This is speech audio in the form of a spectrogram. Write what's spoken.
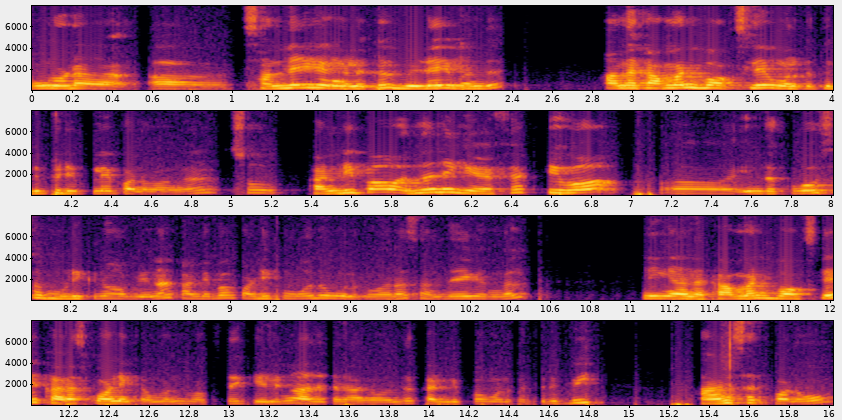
உங்களோட சந்தேகங்களுக்கு விடை வந்து அந்த கமெண்ட் பாக்ஸ்லேயே உங்களுக்கு திருப்பி ரிப்ளை பண்ணுவாங்க. ஸோ கண்டிப்பாக வந்து நீங்கள் எஃபெக்டிவாக இந்த கோர்ஸை முடிக்கணும் அப்படின்னா கண்டிப்பாக படிக்கும்போது உங்களுக்கு வர சந்தேகங்கள் நீங்கள் அந்த கமெண்ட் பாக்ஸ்லேயே கரஸ்பாண்டிங் கமெண்ட் பாக்ஸ்லேயே கேளுங்க. அதுக்கு நாங்கள் வந்து கண்டிப்பாக உங்களுக்கு திருப்பி ஆன்சர் பண்ணுவோம்.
